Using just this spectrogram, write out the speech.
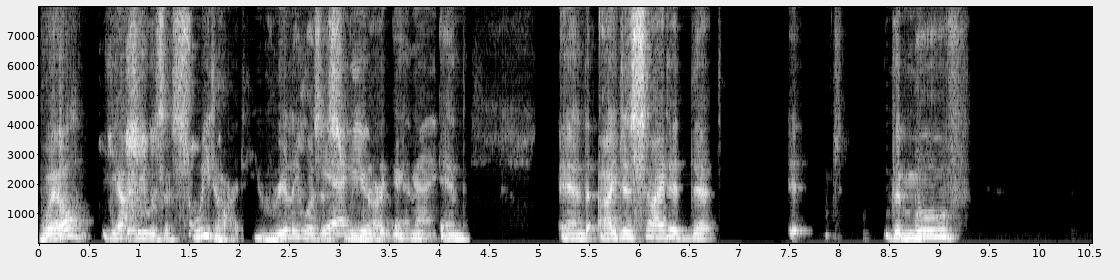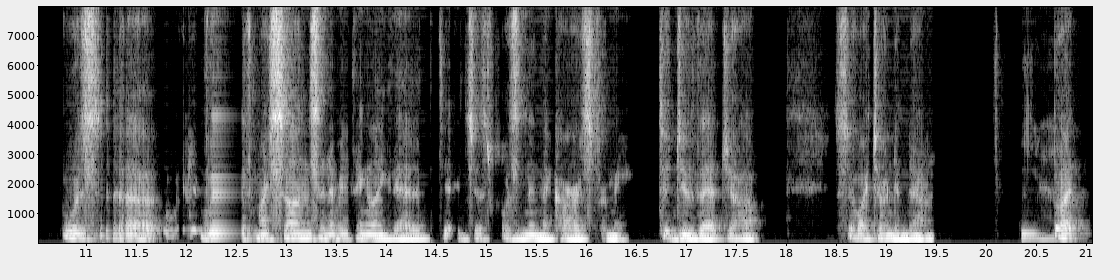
well, yeah, he was a sweetheart. He really was a Yeah, he was a sweetheart, and guy. and and I decided that it, the move was uh, with my sons and everything like that. It, it just wasn't in the cards for me to do that job, so I turned him down. But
